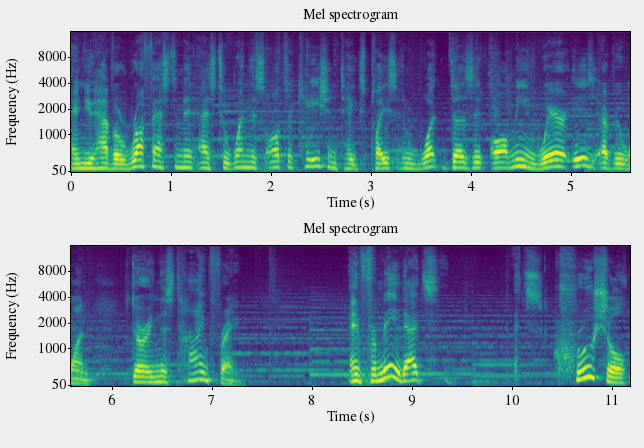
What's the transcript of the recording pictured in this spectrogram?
and you have a rough estimate as to when this altercation takes place and what does it all mean? Where is everyone during this time frame? And for me that's that's crucial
